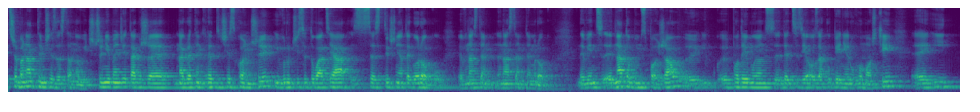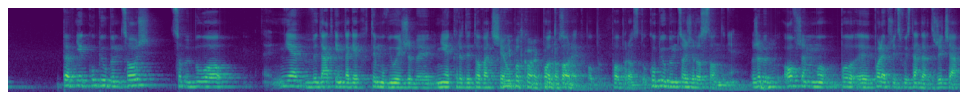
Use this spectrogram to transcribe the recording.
trzeba nad tym się zastanowić, czy nie będzie tak, że nagle ten kredyt się skończy i wróci sytuacja ze stycznia tego roku, w następ, następnym roku. Więc na to bym spojrzał, podejmując decyzję o zakupie nieruchomości i pewnie kupiłbym coś, co by było nie wydatkiem, tak jak Ty mówiłeś, żeby nie kredytować się nie pod korek, pod po, korek po, po, prostu. Kupiłbym coś rozsądnie, żeby mhm. owszem po, y, polepszyć swój standard życia,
